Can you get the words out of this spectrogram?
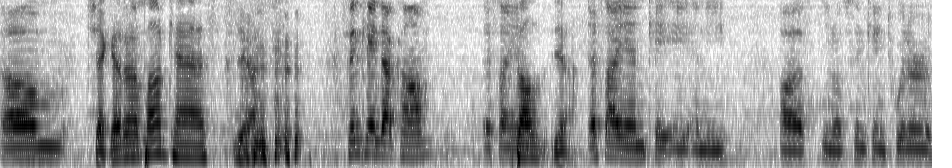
um, Check out our Sin- podcasts. Yeah. sinkane.com. S I N Spell yeah. S I N K A N E. Uh, you know, Sin Sinkane Twitter,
